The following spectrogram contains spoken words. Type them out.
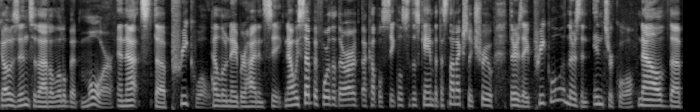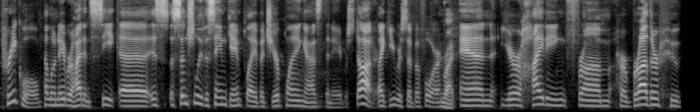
goes into that a little bit more, and that's the prequel, Hello Neighbor Hide and Seek. Now, we said before that there are a couple sequels to this game, but that's not actually true. There's a prequel and there's an interquel. Now, the prequel, Hello Neighbor Hide and Seek, uh, is essentially the same gameplay, but you're playing as the neighbor's daughter, like you were said before. Right. And you're hiding from her brother who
